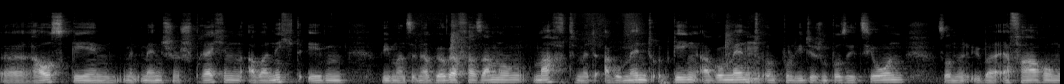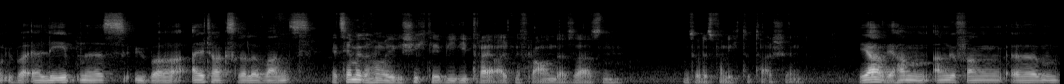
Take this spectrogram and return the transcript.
äh, rausgehen, mit Menschen sprechen, aber nicht eben, wie man es in der Bürgerversammlung macht, mit Argument und Gegenargument mhm. und politischen Positionen, sondern über Erfahrung, über Erlebnis, über Alltagsrelevanz. Erzähl mir doch nochmal die Geschichte, wie die drei alten Frauen da saßen und so, das fand ich total schön. Ja, wir haben angefangen, ähm,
